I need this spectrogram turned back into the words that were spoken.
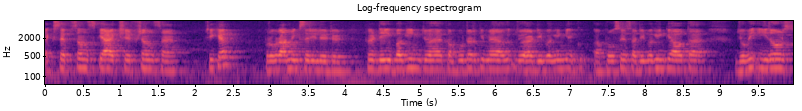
एक्सेप्शंस क्या एक्सेप्शंस हैं, ठीक है? प्रोग्रामिंग से रिलेटेड। फिर डीबगिंग जो है कंप्यूटर की में जो है डीबगिंग एक प्रोसेस है। डीबगिंग क्या होता है? जो भी ईरर्स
